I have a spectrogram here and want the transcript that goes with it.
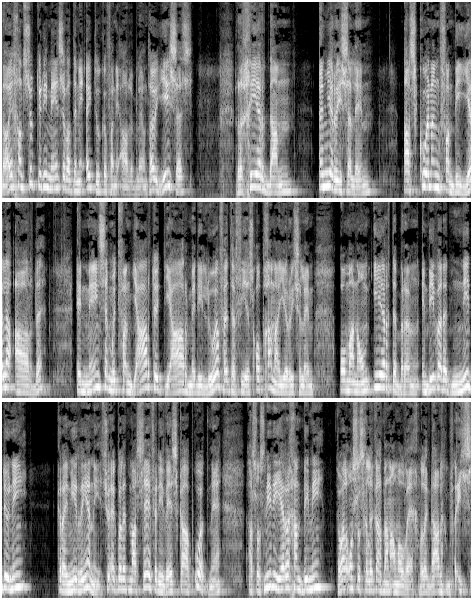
Nou hy gaan soek toe die mense wat in die uithoeke van die aarde bly. Onthou Jesus regeer dan in Jerusalem as koning van die hele aarde en mense moet van jaar tot jaar met die loofhuttefees opgaan na Jerusalem om aan hom eer te bring en die wat dit nie doen nie kry nie reën nie. So ek wil dit maar sê vir die Weskaap ook, né? As ons nie die Here gaan dien nie, wel ons is gelukkig dan almal weg, wil ek dadelik wys.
